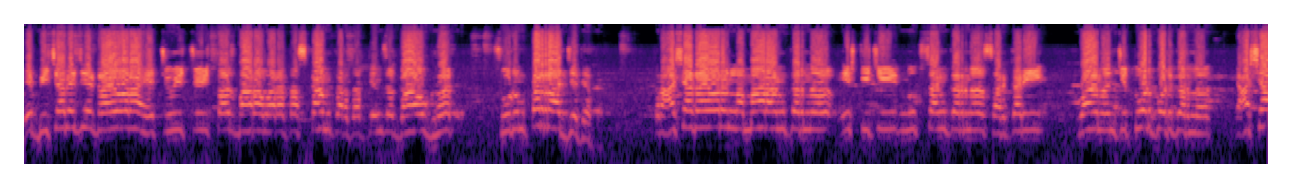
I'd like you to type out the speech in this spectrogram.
हे बिचारे जे ड्रायव्हर आहेत चोवीस चोवीस तास बारा बारा तास काम करतात त्यांचं गाव घर सोडून पर राज्य येतात तर अशा ड्रायव्हरांना मारहाण करणं एस टीची नुकसान करणं सरकारी वाहनांची तोडफोड करणं अशा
